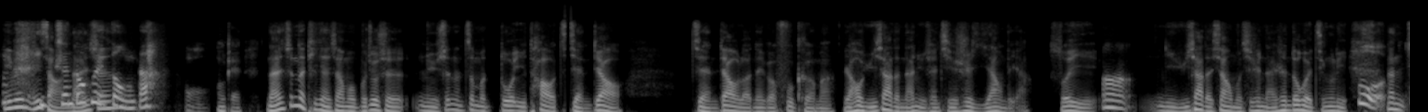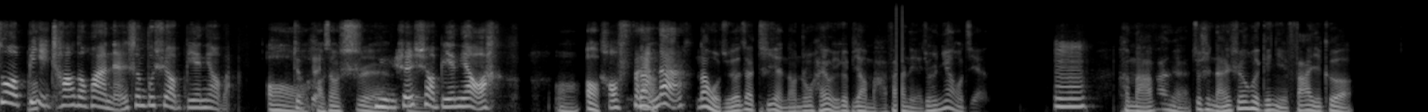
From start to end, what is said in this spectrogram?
因为你 想，男生都会懂的。哦，OK，男生的体检项目不就是女生的这么多一套减掉，减掉了那个妇科吗？然后余下的男女生其实是一样的呀。所以，嗯，你余下的项目其实男生都会经历。不，那做 B 超的话，男生不需要憋尿吧？哦，对不对？好像是。女生需要憋尿啊。哦哦，好烦的。那我觉得在体检当中还有一个比较麻烦的，也就是尿检。嗯，很麻烦的，就是男生会给你发一个，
